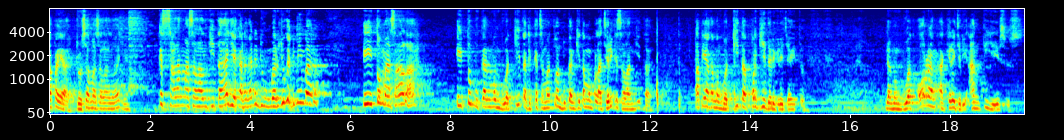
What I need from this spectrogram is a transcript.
apa ya dosa masa lalu aja. Kesalahan masa lalu kita aja kadang-kadang diumbar juga di mimbar. Itu masalah. Itu bukan membuat kita dekat sama Tuhan, bukan kita mempelajari kesalahan kita. Tapi akan membuat kita pergi dari gereja itu. Dan membuat orang akhirnya jadi anti Yesus.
